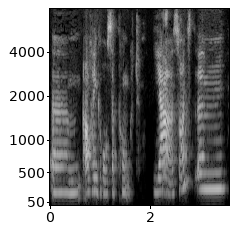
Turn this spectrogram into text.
ähm, auch ein großer Punkt. Ja, ja. sonst ähm,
